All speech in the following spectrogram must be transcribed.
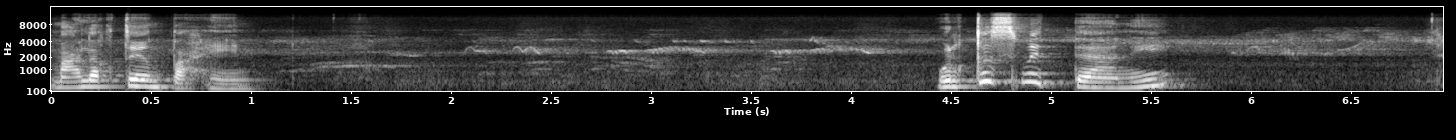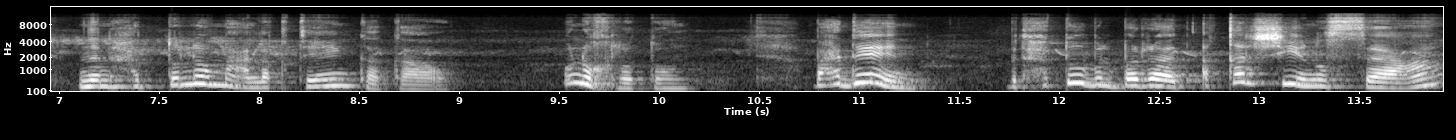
معلقتين طحين. والقسم الثاني بدنا نحط له معلقتين كاكاو ونخلطهم. بعدين بتحطوه بالبراد أقل شي نص ساعة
